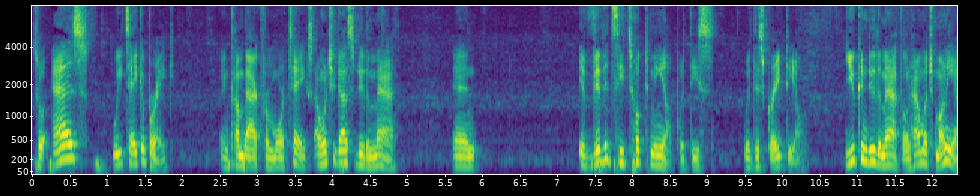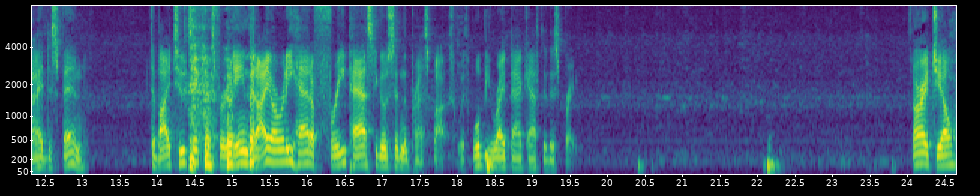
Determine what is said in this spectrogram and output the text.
So as we take a break and come back for more takes, I want you guys to do the math. And if Vivid Seats hooked me up with these with this great deal, you can do the math on how much money I had to spend to buy two tickets for a game that I already had a free pass to go sit in the press box with. We'll be right back after this break. All right, Jill.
